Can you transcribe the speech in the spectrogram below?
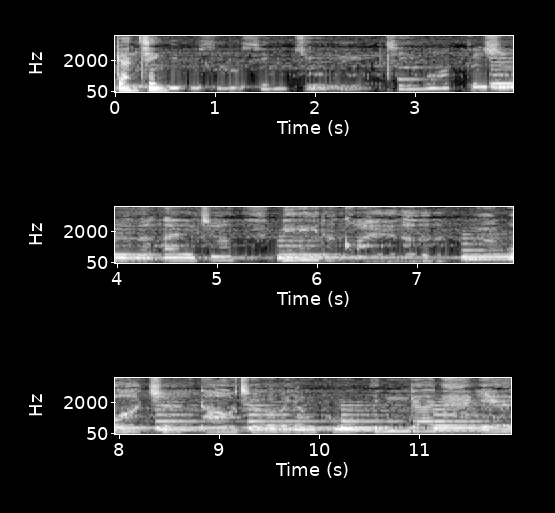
干净。我知知道这样不应该，也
